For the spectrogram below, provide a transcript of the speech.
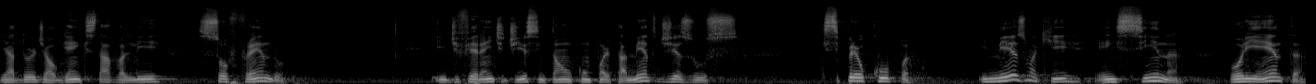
e a dor de alguém que estava ali sofrendo. E diferente disso, então, o comportamento de Jesus, que se preocupa e mesmo aqui ensina, orienta,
